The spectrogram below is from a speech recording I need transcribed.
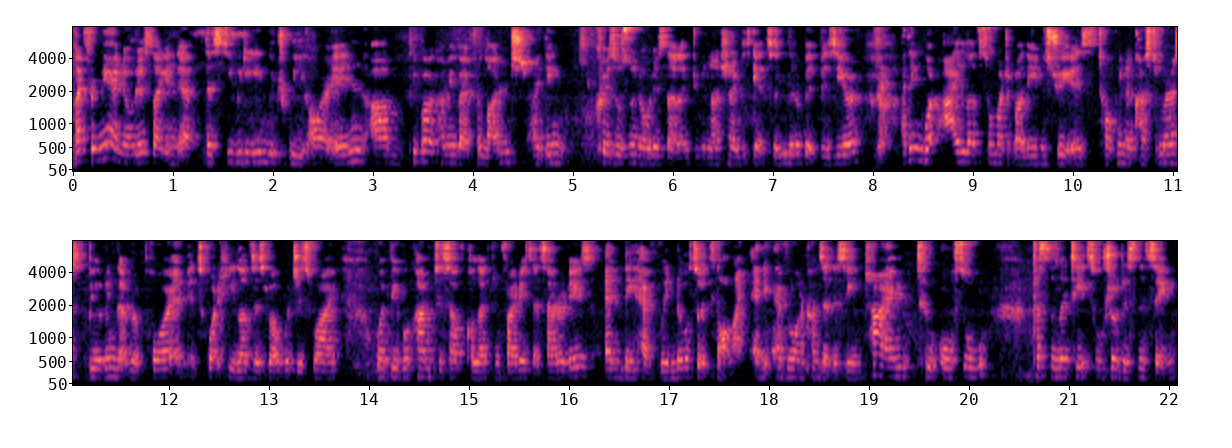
Like for me, I noticed like in the, CBD which we are in, um, people are coming back for lunch. I think Chris also noticed that like during lunchtime it gets a little bit busier. Yeah. I think what I love so much about the industry is talking to customers, building that rapport, and it's what he loves as well. Which is why when people come to self collect on Fridays and Saturdays, and they have windows, so it's not like any everyone comes at the same time to also facilitate social distancing.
